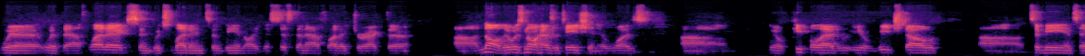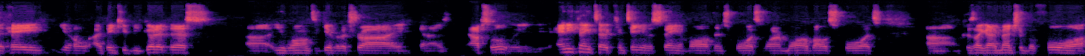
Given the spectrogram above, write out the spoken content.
with, with athletics and which led into being like assistant athletic director. Uh, no, there was no hesitation. It was, um, you know, people had you know, reached out uh, to me and said, Hey, you know, I think you'd be good at this. Uh, you willing to give it a try? And I was absolutely anything to continue to stay involved in sports, learn more about sports. Because, um, like I mentioned before,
